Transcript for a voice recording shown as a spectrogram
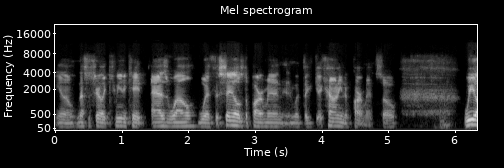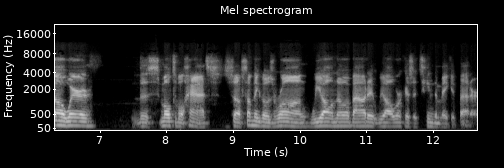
you know, necessarily communicate as well with the sales department and with the accounting department. So we all wear this multiple hats. So if something goes wrong, we all know about it. We all work as a team to make it better.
